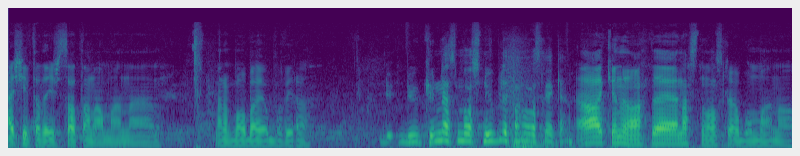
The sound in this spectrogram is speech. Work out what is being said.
er kjipt at jeg ikke satt den, men, uh, men jeg må bare jobbe videre. Du, du, kunne nesten bare snublet den over streken? Ja, jeg kunne det. Det er nesten vanskeligere å bomme enn å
